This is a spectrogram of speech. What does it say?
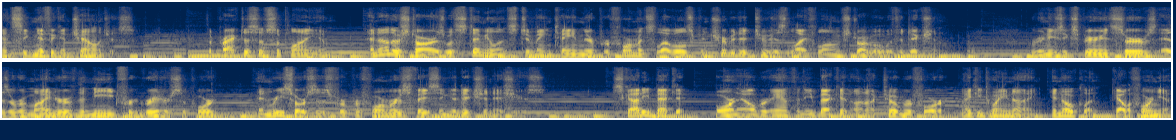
and significant challenges. The practice of supplying him and other stars with stimulants to maintain their performance levels contributed to his lifelong struggle with addiction. Rooney's experience serves as a reminder of the need for greater support and resources for performers facing addiction issues. Scotty Beckett born Albert Anthony Beckett on October 4, 1929, in Oakland, California,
